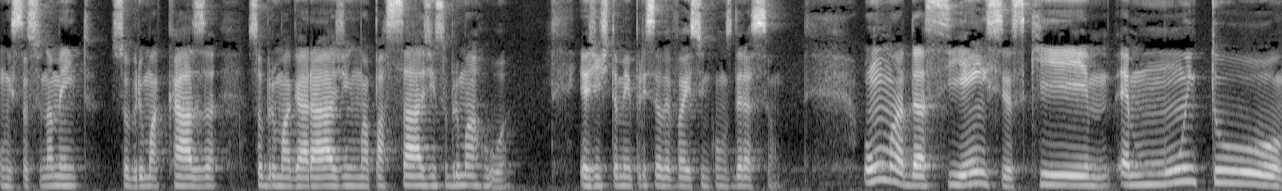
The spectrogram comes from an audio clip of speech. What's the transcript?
um estacionamento, sobre uma casa, sobre uma garagem, uma passagem, sobre uma rua. E a gente também precisa levar isso em consideração. Uma das ciências que é muito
